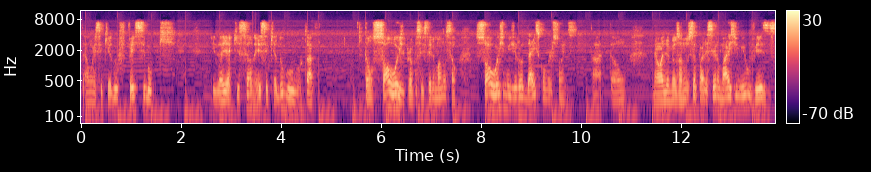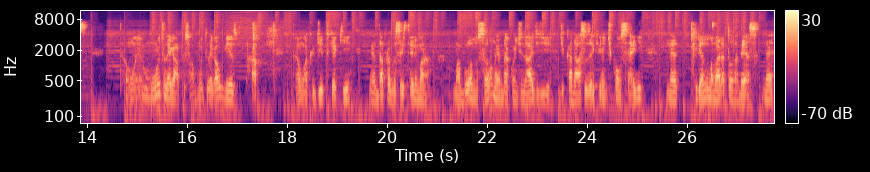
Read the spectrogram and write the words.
Então esse aqui é do Facebook. E daí aqui esse aqui é do Google, tá? Então só hoje, para vocês terem uma noção, só hoje me gerou 10 conversões, tá? Então, né, olha, meus anúncios apareceram mais de mil vezes. Então é muito legal, pessoal, muito legal mesmo, tá? Então acredito que aqui né, dá para vocês terem uma, uma boa noção né, da quantidade de, de cadastros aí que a gente consegue né, criando uma maratona dessa, né,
